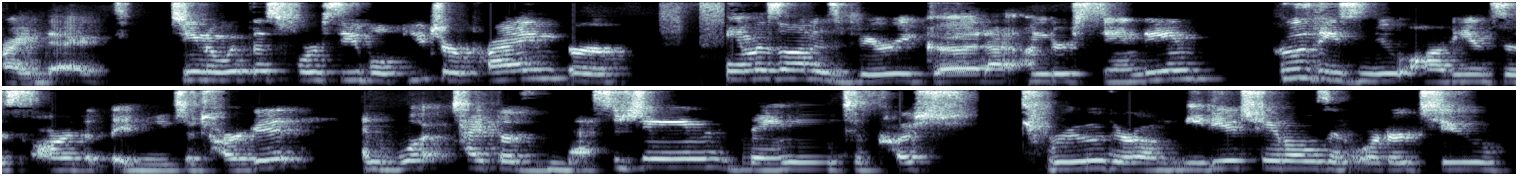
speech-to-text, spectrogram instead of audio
Prime Day. So, you know, with this foreseeable future, Prime or Amazon is very good at understanding who these new audiences are that they need to target and what type of messaging they need to push through their own media channels in order to you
